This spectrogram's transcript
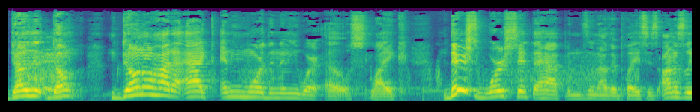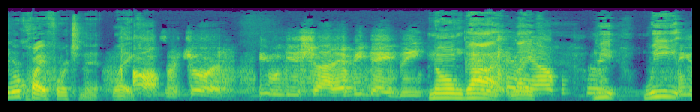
doesn't don't don't know how to act any more than anywhere else. Like, there's worse shit that happens in other places. Honestly, we're quite fortunate. Like, oh, for sure. People get shot every day, B. No God, like we we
